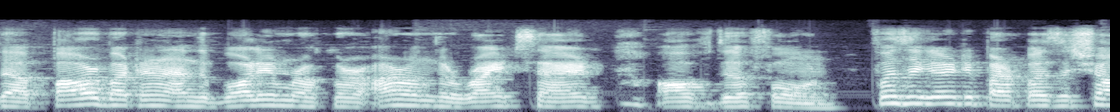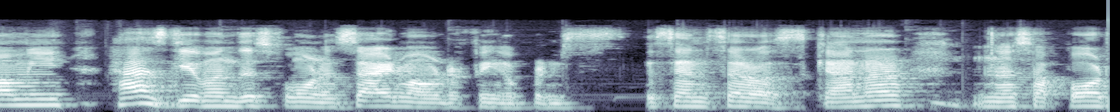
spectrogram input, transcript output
The power button and the volume rocker are on the right side of the phone. For security purposes, the Xiaomi has given this phone a side-mounted fingerprint sensor or scanner uh, support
